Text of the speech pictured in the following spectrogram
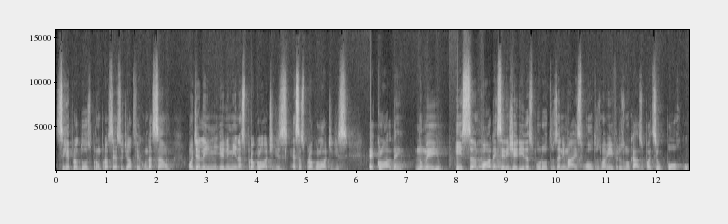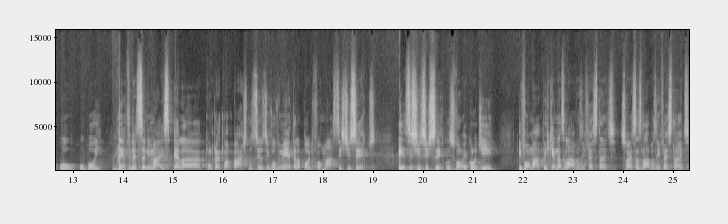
se reproduz por um processo de autofecundação, onde ela elimina as proglótides, essas proglótides eclodem no meio e são, podem ser ingeridas por outros animais, outros mamíferos, no caso pode ser o porco ou o boi. Dentro desses animais, ela completa uma parte do seu desenvolvimento, ela pode formar cisticercos. Esses cisticercos vão eclodir e formar pequenas larvas infestantes. São essas larvas infestantes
